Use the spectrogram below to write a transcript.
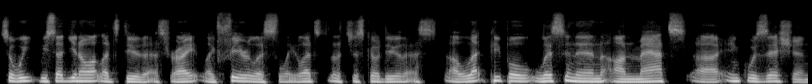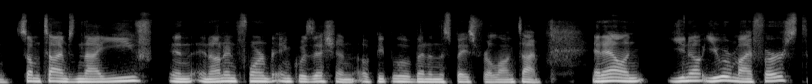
So we we said, you know what? Let's do this, right? Like fearlessly. Let's let's just go do this. Uh, let people listen in on Matt's uh, inquisition, sometimes naive and, and uninformed inquisition of people who have been in the space for a long time. And Alan, you know, you were my first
